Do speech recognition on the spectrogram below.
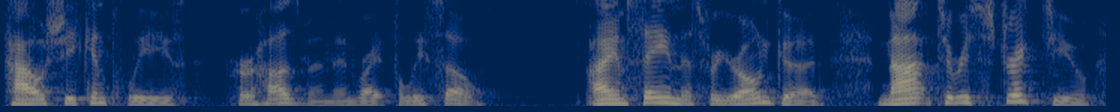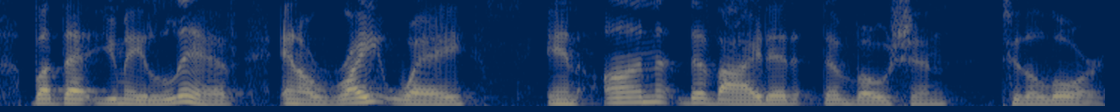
how she can please her husband, and rightfully so. I am saying this for your own good, not to restrict you, but that you may live in a right way in undivided devotion to the Lord.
